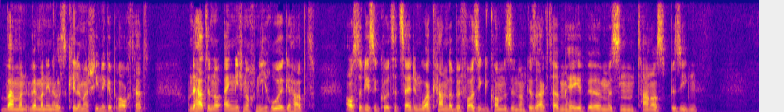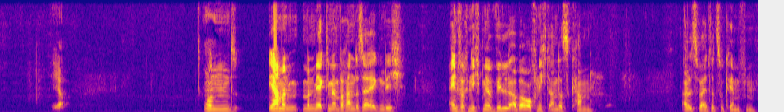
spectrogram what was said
weil man, wenn man ihn als Killermaschine gebraucht hat. Und er hatte noch, eigentlich noch nie Ruhe gehabt, außer diese kurze Zeit in Wakanda, bevor sie gekommen sind und gesagt haben, hey, wir müssen Thanos besiegen. Ja. Und ja, man, man merkt ihm einfach an, dass er eigentlich einfach nicht mehr will, aber auch nicht anders kann als weiter zu kämpfen.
